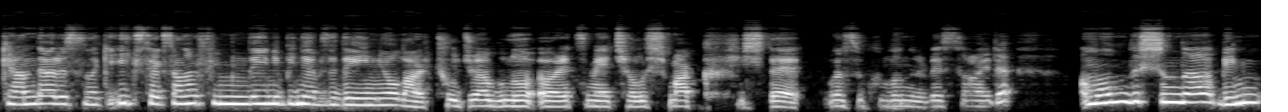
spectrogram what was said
kendi arasındaki ilk 84 filminde yine bir nebze değiniyorlar. Çocuğa bunu öğretmeye çalışmak, işte nasıl kullanır vesaire. Ama onun dışında benim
